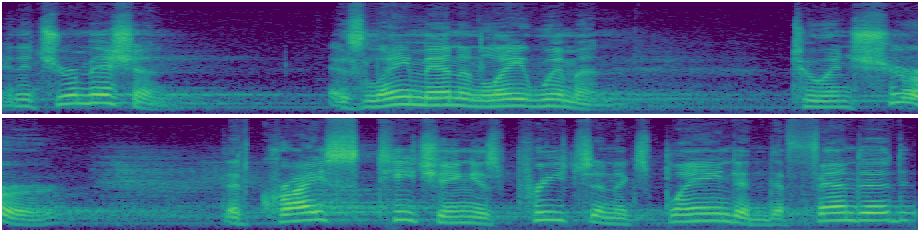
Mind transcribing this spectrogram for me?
And it's your mission as laymen and laywomen to ensure that Christ's teaching is preached and explained and defended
